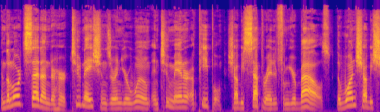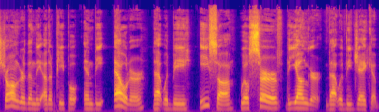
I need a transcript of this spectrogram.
And the Lord said unto her, Two nations are in your womb, and two manner of people shall be separated from your bowels. The one shall be stronger than the other people, and the elder, that would be Esau, will serve the younger, that would be Jacob.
